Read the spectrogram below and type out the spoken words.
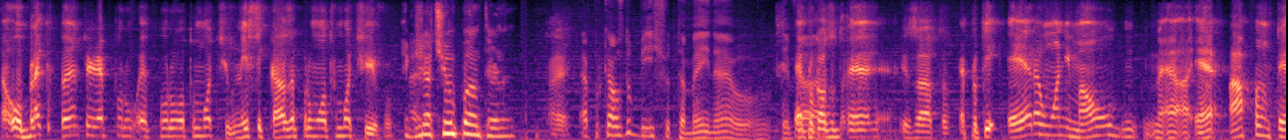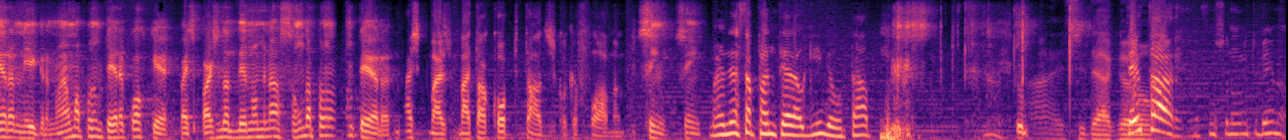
Não, o Black Panther é por, é por outro motivo. Nesse caso é por um outro motivo. É que já tinha um Panther, né? É por causa do bicho também, né? O- É por a- causa do. É, exato. É porque era um animal. né, É a pantera negra, não é uma pantera qualquer. Faz parte da denominação da pantera. Mas, mas, mas tá cooptado de qualquer forma. Sim, sim. Mas nessa pantera alguém deu um tapa. Ah, esse dragão. Tentaram, não funcionou muito bem, não.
